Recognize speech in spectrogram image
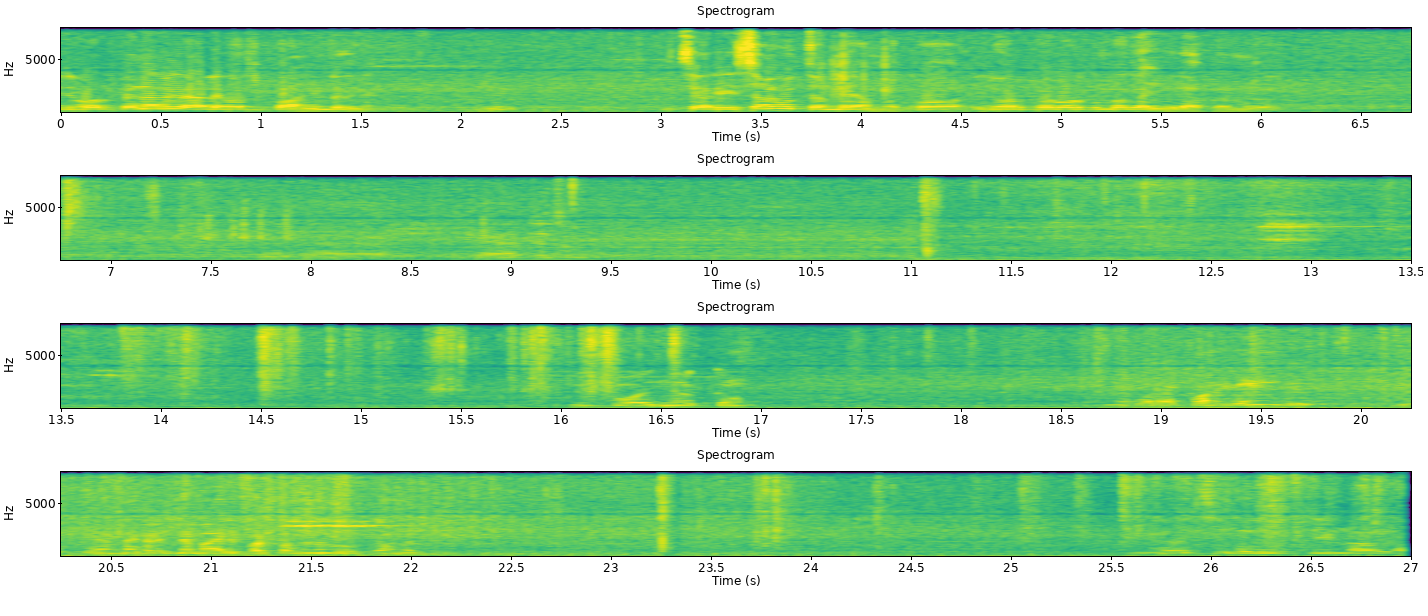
ഇരുപത് റുപ്യനാണ് കാലം കുറച്ച് പണിയുണ്ട് ഇതിന്. ചെറിയ സാധനം കുത്തണ്ടേ? നമ്മളിപ്പോൾ ഇരുപത് റുപ്യ കൊടുക്കുമ്പോൾ കഴിയില്ല അപ്പം നമ്മൾ ക്യാരറ്റ് പോയിന്ന് വെക്കണം അങ്ങനെ കുറേ പണികളുണ്ട്. മറ്റേ എണ്ണക്കടലിന്റെ മാതിരി പെട്ടെന്ന് കൊടുക്കാൻ പറ്റും. ഇങ്ങനെ വെച്ചത് വൃത്തി ഉണ്ടാവില്ല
